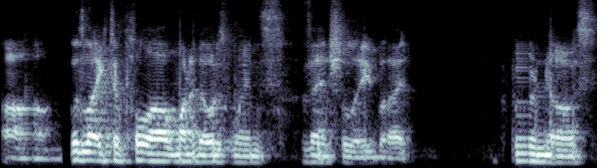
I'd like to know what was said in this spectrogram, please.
um, would like to pull out one of those wins eventually, but who knows?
